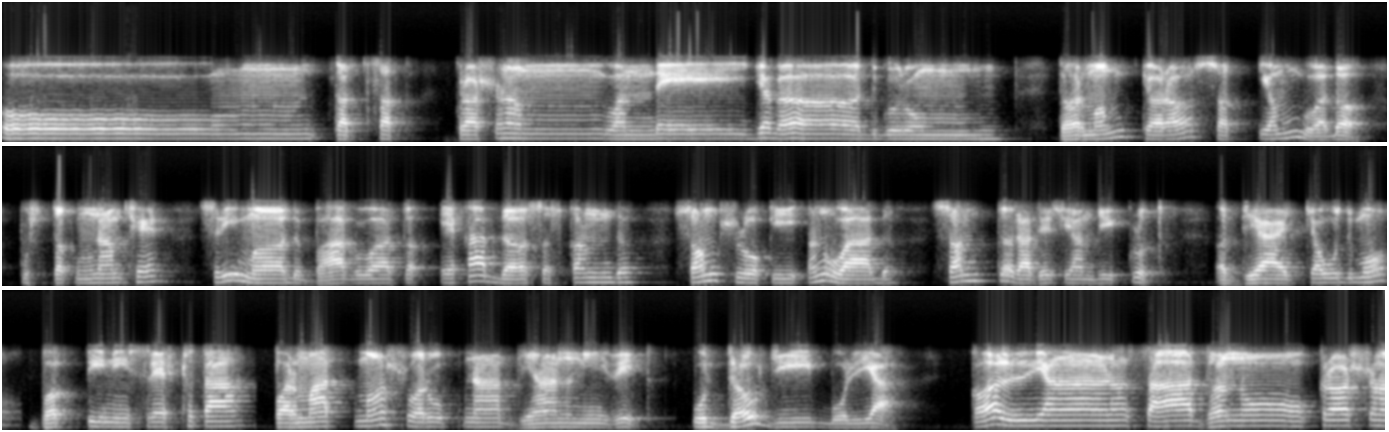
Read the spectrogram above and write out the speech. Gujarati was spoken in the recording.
ॐ तत्सत् कृष्णं વંદે જગદ્ગુરુમ ધર્મમ ચર સત્યમ વદ પુસ્તકનું નામ છે શ્રીમદ ભાગવત એકાદશ સ્કંદ સમશ્લોકી અનુવાદ સંત રાધેશ્યામજી કૃત અધ્યાય ચૌદમો ભક્તિની શ્રેષ્ઠતા પરમાત્મા સ્વરૂપના ધ્યાનની રીત. ઉદ્ધવજી બોલ્યા, કલ્યાણ સાધનો કૃષ્ણ,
